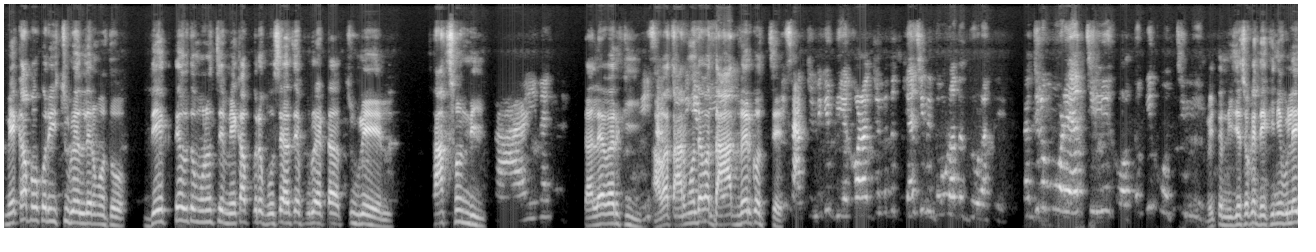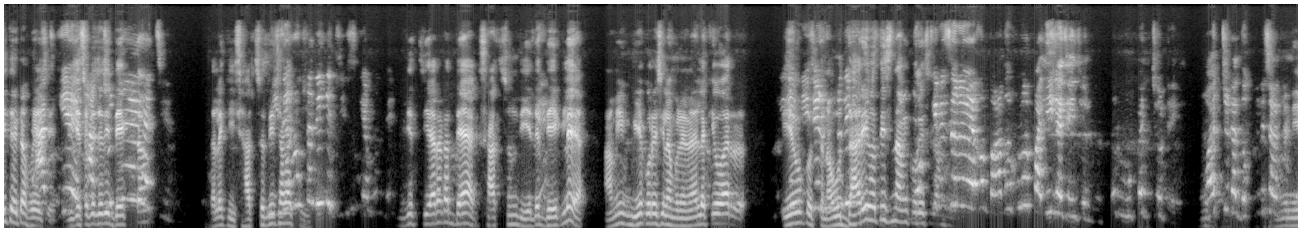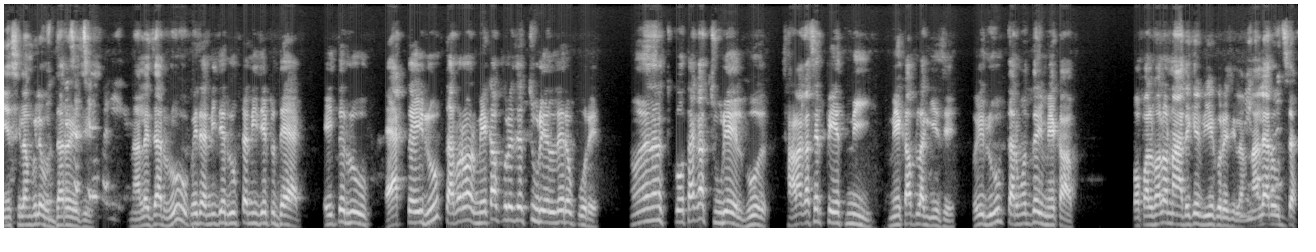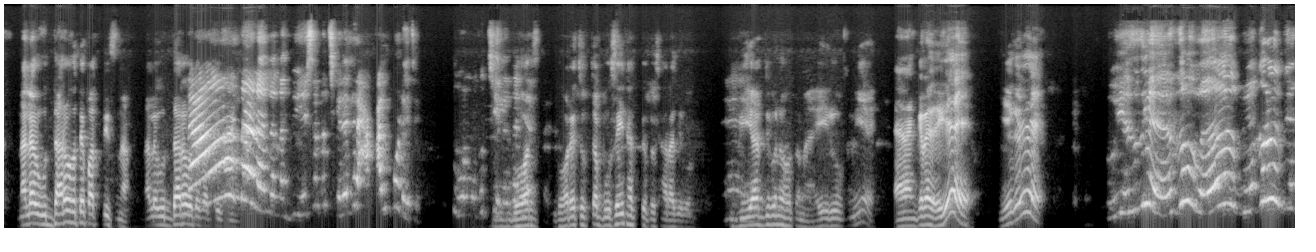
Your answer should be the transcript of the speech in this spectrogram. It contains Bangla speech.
মেকআপও করি চুড়েলদের মতো। দেখতেও তো মনে হচ্ছে মেকআপ করে বসে আছে পুরো একটা চুড়েল। সাত সন্ধি তাই নাকি? তাহলে আবার কি? আবার তার মধ্যে আবার দাঁত বের করছে। বিয়ে করার জন্য তো গেছিলি দৌড়াতে দৌড়াতে? তার জন্য মরে যাচ্ছিলি কত কি করছিলি? ওই তো নিজে চোখে দেখিনি বলেই তো এটা হয়েছে। নিজে চোখে যদি দেখতাম। তাহলে কি সাত সন্ধি ছাড়া কি? নিজের চেহারাটা দেখ সাত সন্ধি এদের দেখলে আমি বিয়ে করেছিলাম বলে নাহলে কেউ আর ইয়েও করতো না। উদ্ধারই হতিস না আমি করেছিলাম। আমি নিয়েছিলাম বলে উদ্ধার হয়েছি। নাহলে যার রূপ এটা নিজের রূপটা নিজে একটু দেখ। এই তো রূপ এক তো এই রূপ তারপর আবার মেকআপ করেছে চুড়েলদের ওপরে। যেন কোথাকার চুড়েল ভুল সারা গাছের পেতনি। মেকআপ লাগিয়েছে। ওই রূপ তার মধ্যে এই মেকআপ কপাল ভালো না দেখে বিয়ে করেছিলাম। নাহলে আর উদ্ধার নাহলে আর উদ্ধারও হতে পারতিস না। নাহলে উদ্ধারও হতে পারতিস না। ঘর চুপচাপ বসেই থাকতে তো সারা জীবন। হ্যাঁ। বিয়ার জীবনে হতো না। এই রূপ নিয়ে তুই বিয়ে করবে বিয়ে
